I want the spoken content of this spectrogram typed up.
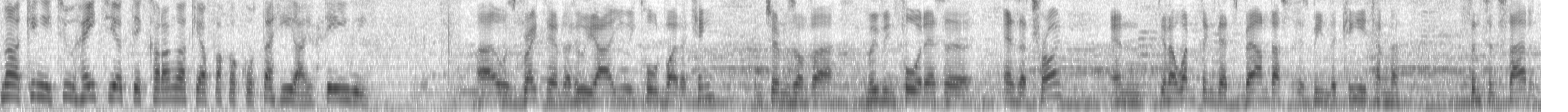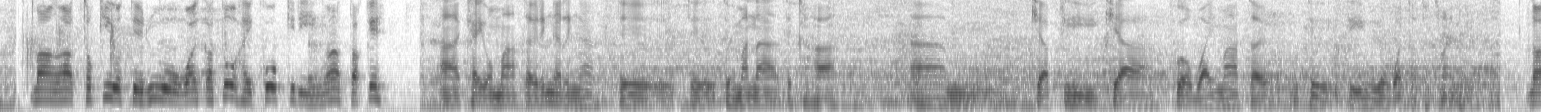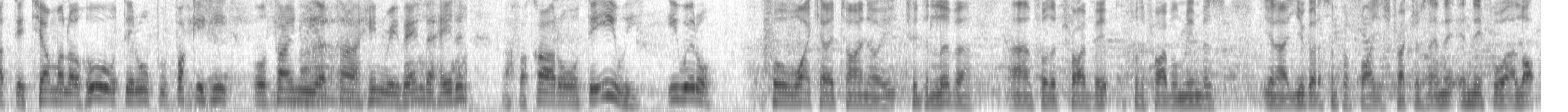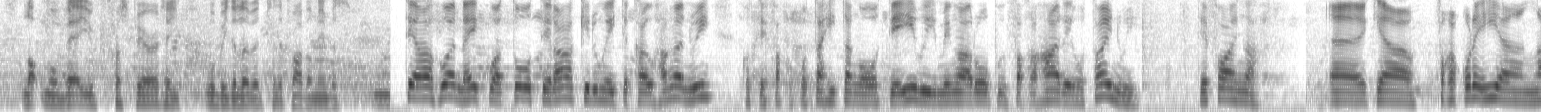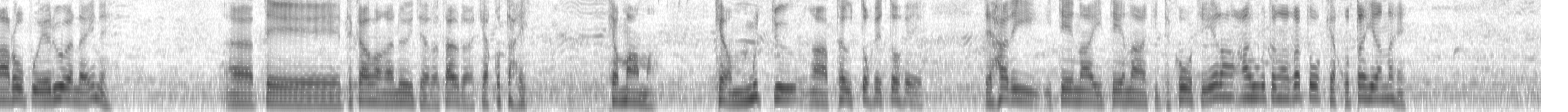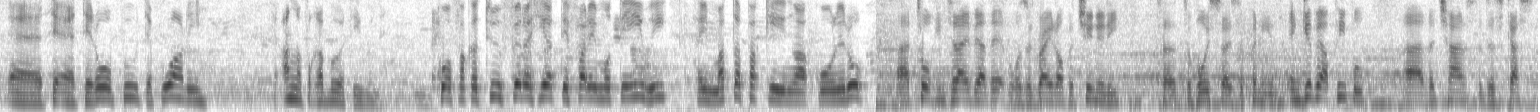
Nā Kingi Tūheitia te karanga kia whakakotahi ai te iwi. It was great to have the hui ā iwi called by the King in terms of moving forward as a as a tribe and you know one thing that's bound us has been the Kingitanga since it started. Mā ngā toki o te rū o Waikato hei kōkiri i ngā take. Ā, kei ō mātou ringaringa te, te, te mana, te kaha, ā, kia pihi, kia puawai mātou i te, i te iwi o Waikato-Tainui. Nā te Tiamana Hou o te Rōpū Pakihi o Tainui a Tā Henry Van der Heyden ngā whakaaro o te iwi i wero For Waikato Tainui to deliver um, for, the tribe, for the tribal members, you know, you've got to simplify your structures and, th and therefore a lot, lot more value, prosperity will be delivered to the tribal members. Mm. Te āhua nei kua tō te rā ki runga i te kauhanga nui, ko te whakakotahitanga o te iwi me ngā rōpū whakahaere o Tainui te whāinga. Kia whakakorehia ngā rōpū e rua nei, te kauhanga nui, te Ara Taura, kia kotahi, kia māmā, kia mutu ngā tautohetohe, te hari i tēnā, i tēnā ki te Kōti, ērā āhuatanga katoa kia kotahi anahe te rōpū, te poari, kia anga whakamua te iwi nei. Kua whakatūwherahia te whare mō te iwi, hei matapaki i ngā kōrero. Talking today about that was a great opportunity to to voice those opinions and give our people the chance to discuss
